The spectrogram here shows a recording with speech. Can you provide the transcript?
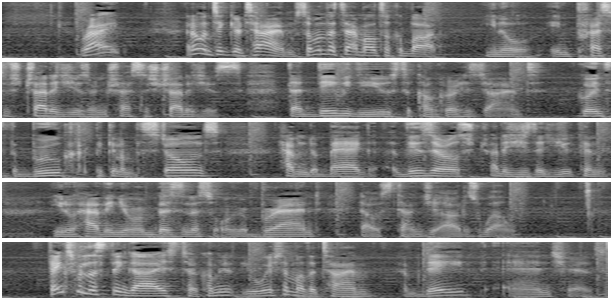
right? I don't want to take your time. Some of the time I'll talk about, you know, impressive strategies or interesting strategies that David used to conquer his giant. Going to the brook, picking up the stones, having the bag. These are all strategies that you can, you know, have in your own business or your brand that will stand you out as well. Thanks for listening, guys. To come, you waste some other time. I'm Dave, and cheers.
